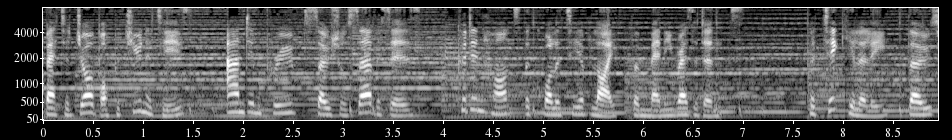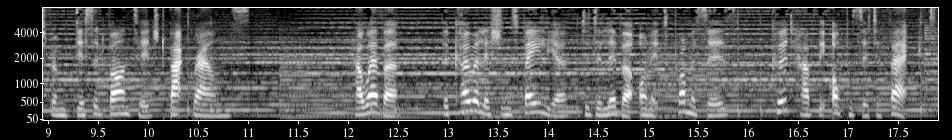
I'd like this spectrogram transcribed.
better job opportunities, and improved social services could enhance the quality of life for many residents, particularly those from disadvantaged backgrounds. However, the coalition's failure to deliver on its promises could have the opposite effect.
